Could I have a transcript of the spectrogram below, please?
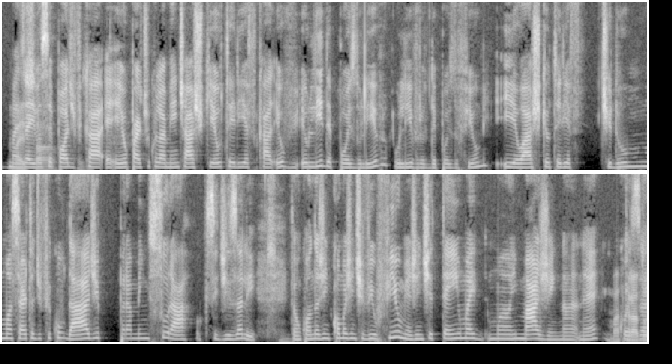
Mas, Mas, aí só... você pode ficar. Eu, particularmente, acho que eu teria ficado. Eu, eu li depois do livro, o livro depois do filme, e eu acho que eu teria tido uma certa dificuldade para mensurar o que se diz ali. Sim. Então, quando a gente, como a gente viu o filme, a gente tem uma, uma imagem, na, né? Uma coisa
